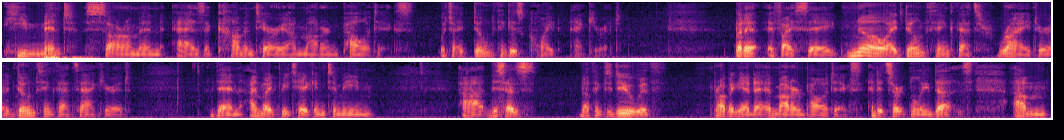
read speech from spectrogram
he meant Saruman as a commentary on modern politics, which I don't think is quite accurate. But uh, if I say, no, I don't think that's right, or I don't think that's accurate, then I might be taken to mean uh, this has nothing to do with propaganda and modern politics, and it certainly does. Um,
